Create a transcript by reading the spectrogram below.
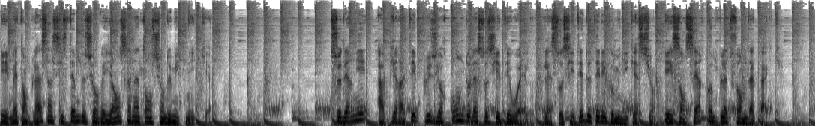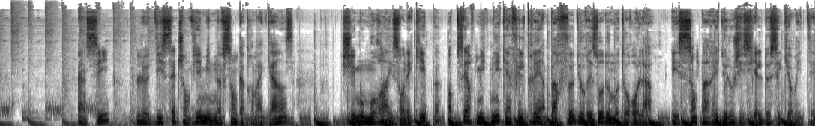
et mettent en place un système de surveillance à l'intention de Mitnick. Ce dernier a piraté plusieurs comptes de la société Well, la société de télécommunications, et s'en sert comme plateforme d'attaque. Ainsi, le 17 janvier 1995, Shimomura et son équipe observent Mitnick infiltrer un pare-feu du réseau de Motorola et s'emparer du logiciel de sécurité.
